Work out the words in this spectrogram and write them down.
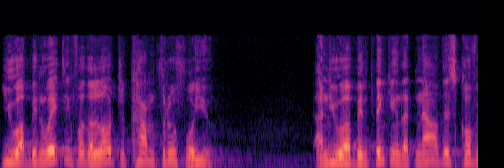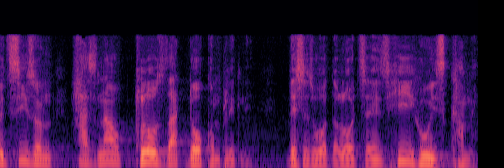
You have been waiting for the Lord to come through for you. And you have been thinking that now this COVID season has now closed that door completely. This is what the Lord says He who is coming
